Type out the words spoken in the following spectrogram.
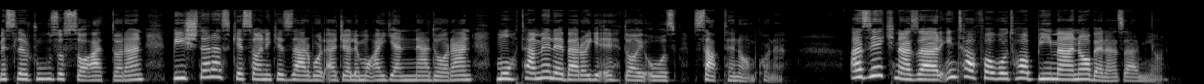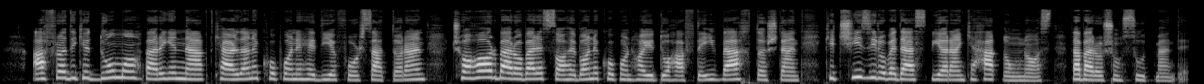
مثل روز و ساعت دارن بیشتر از کسانی که ضرب العجل معین ندارن محتمل برای اهدای عضو ثبت نام کنن. از یک نظر این تفاوت‌ها بیمعنا به نظر میان. افرادی که دو ماه برای نقد کردن کپون هدیه فرصت دارند چهار برابر صاحبان کپونهای دو ای وقت داشتند که چیزی رو به دست بیارن که حق اوناست و براشون سودمنده.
